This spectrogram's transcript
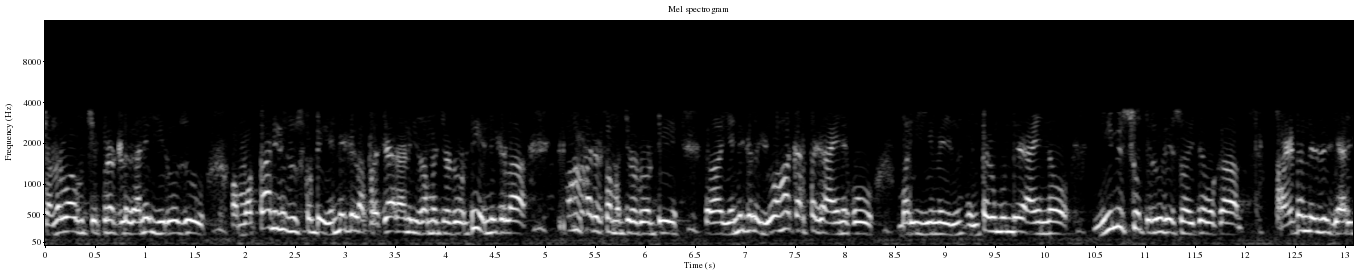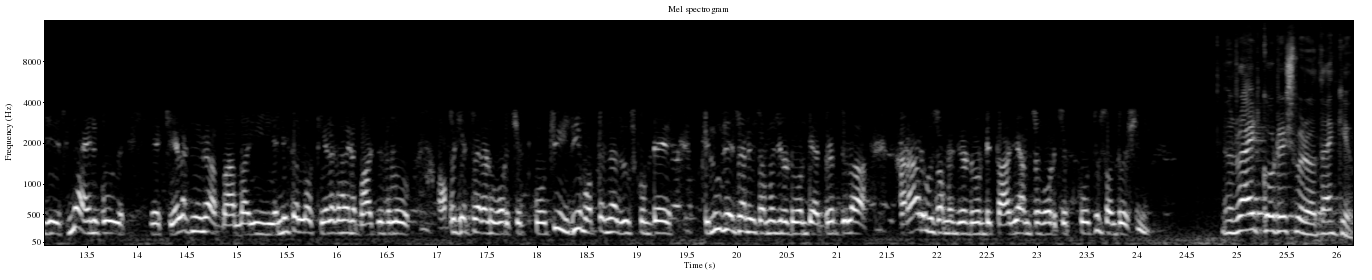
చంద్రబాబు చెప్పినట్లుగానే ఈ రోజు మొత్తం మొత్తానికి చూసుకుంటే ఎన్నికల ప్రచారానికి సంబంధించినటువంటి ఎన్నికల వ్యూహాలకు సంబంధించినటువంటి ఎన్నికల వ్యూహకర్తగా ఆయనకు మరి ఈమె ఇంతకు ముందే ఆయన్ను నియమిస్తూ తెలుగుదేశం అయితే ఒక ప్రకటన అయితే జారీ చేసింది. ఆయనకు కీలకంగా మరి ఈ ఎన్నికల్లో కీలకమైన బాధ్యతలు అప్పచెప్పారని కూడా చెప్పుకోవచ్చు. ఇది మొత్తంగా చూసుకుంటే తెలుగుదేశానికి సంబంధించినటువంటి అభ్యర్థుల ఖరారుకు సంబంధించినటువంటి తాజా అంశం కూడా చెప్పుకోవచ్చు. సంతోషిని. Right Koteswararao thank you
